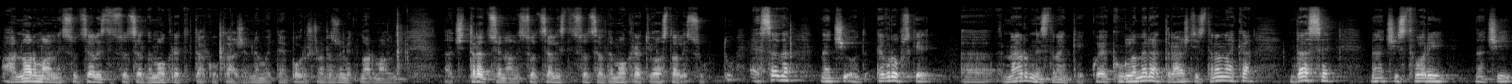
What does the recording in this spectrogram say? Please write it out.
a normalni socijalisti, socijaldemokrati, tako kažem, nemojte me pogrešno razumjeti, normalni, znači tradicionalni socijalisti, socijaldemokrati, ostali su tu. E sada, znači, od Evropske uh, narodne stranke, koja je konglomerat različitih stranaka, da se, znači, stvori znači, e,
